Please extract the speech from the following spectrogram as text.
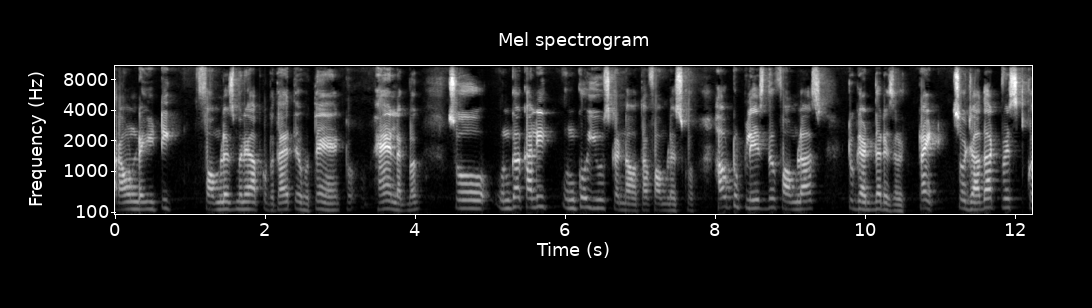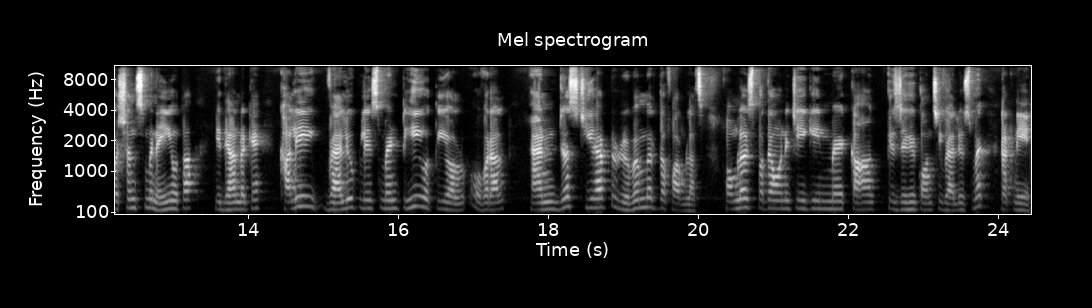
अराउंड 80 फॉर्मूलेज मैंने आपको बताए थे होते हैं तो हैं लगभग। सो so, उनका खाली उनको यूज़ करना होता है फॉर्मूलेज को। How to place the formulas to get the result right so ज़्यादा ट्विस्ट क्वेश्चंस में नहीं होता। ये ध्यान रखें। खाली वैल्यू प्लेसमेंट ही होती है overall and just you have to remember the formulas formulas पता होने चाहिए कि इनमें कहाँ, किस जगह कौन सी वैल्यूज़ में रखनी है।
